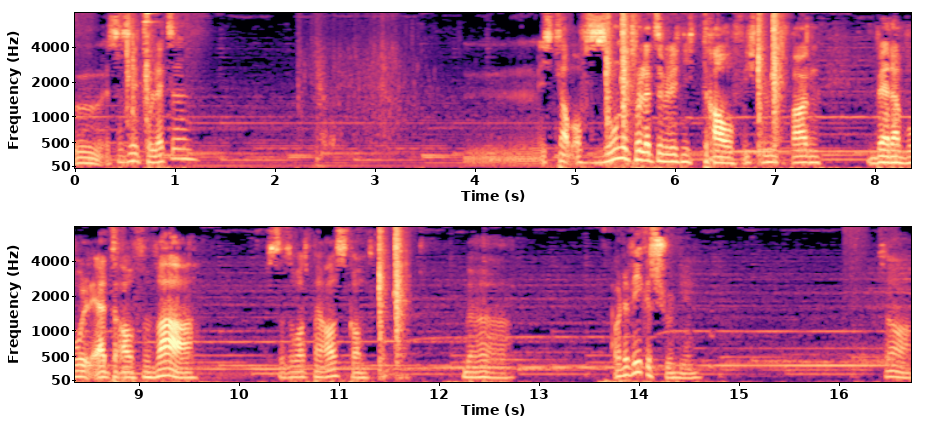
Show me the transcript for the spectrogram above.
Äh, ist das hier Toilette? Hm, ich glaube, auf so eine Toilette will ich nicht drauf. Ich will mich fragen, wer da wohl eher drauf war. Dass da sowas bei rauskommt. Aber der Weg ist schön hier. So.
